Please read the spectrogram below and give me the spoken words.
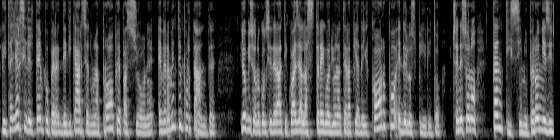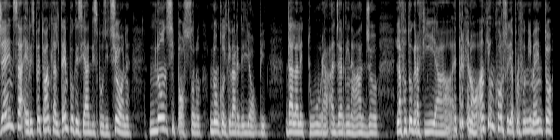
Ritagliarsi del tempo per dedicarsi ad una propria passione è veramente importante. Gli hobby sono considerati quasi alla stregua di una terapia del corpo e dello spirito. Ce ne sono tantissimi per ogni esigenza e rispetto anche al tempo che si ha a disposizione. Non si possono non coltivare degli hobby dalla lettura al giardinaggio, la fotografia e perché no, anche un corso di approfondimento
